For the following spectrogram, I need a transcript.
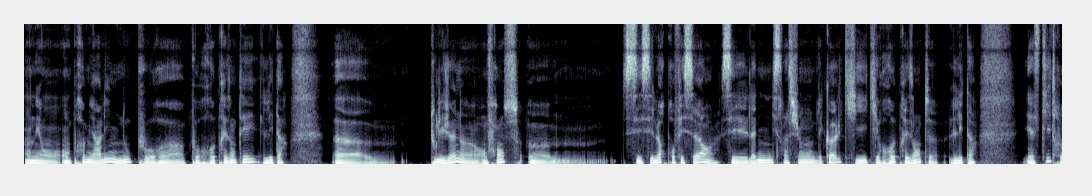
on est en, première ligne nous pour euh, pour représenter l'État. Euh, tous les jeunes euh, en France, c'est leur professeur, c'est l'administration de l'école qui qui représente l'État. Et à ce titre,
